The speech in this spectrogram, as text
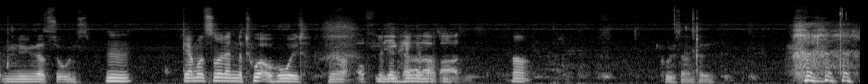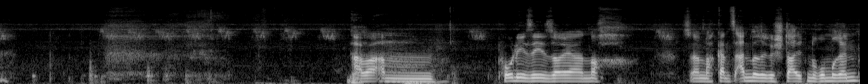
Im Gegensatz zu uns. Hm. Die haben uns nur in der Natur erholt. Ja, Auf Mit den Hängematten. Basis. Ja. Grüße an Till. Aber am Polysee soll ja noch, sollen noch ganz andere Gestalten rumrennen.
